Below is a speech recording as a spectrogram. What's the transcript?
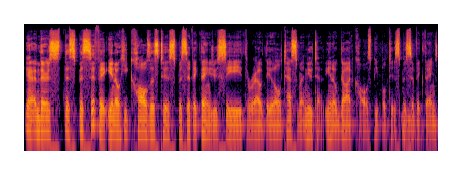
Yeah, and there's the specific, you know, he calls us to specific things. You see throughout the Old Testament, New Testament, you know, God calls people to mm-hmm. specific things.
